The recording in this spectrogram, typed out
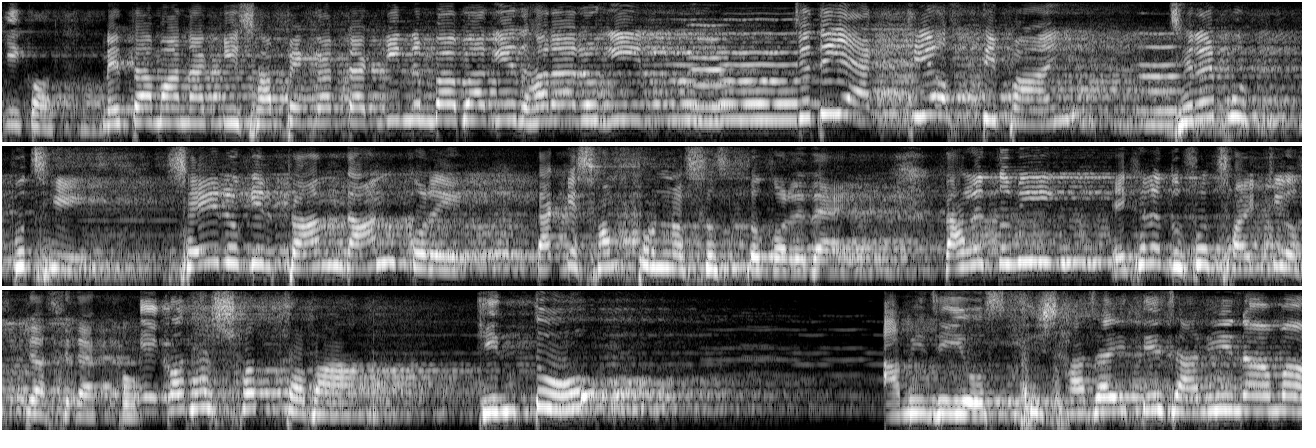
কি কথা? নেতা নেতামা নাকি সাপে কাটা কিংবা বাগে ধরা রোগীর? যদি একটি অস্থি পাই ঝেড়ে পু- পুছি সেই রোগীর প্রাণ দান করে তাকে সম্পূর্ণ সুস্থ করে দেয়। তাহলে তুমি এখানে দুশো ছয়টি অস্থি আছে দেখো। এ কথা সত্য মা কিন্তু আমি যেই অস্থি সাজাইতে জানি না মা।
